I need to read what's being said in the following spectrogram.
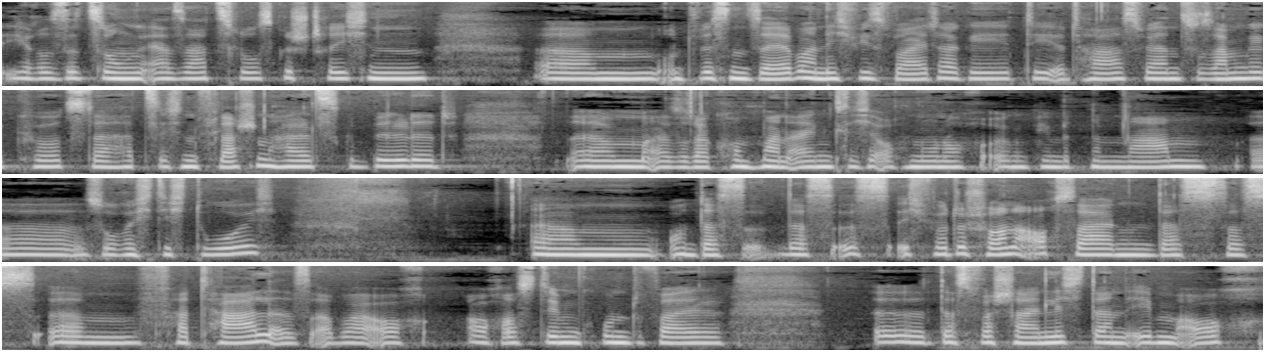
ihre Sitzungen ersatzlos gestrichen ähm, und wissen selber nicht, wie es weitergeht. Die Etats werden zusammengekürzt, da hat sich ein Flaschenhals gebildet. Ähm, also da kommt man eigentlich auch nur noch irgendwie mit einem Namen äh, so richtig durch. Ähm, und das, das ist, ich würde schon auch sagen, dass das ähm, fatal ist, aber auch, auch aus dem Grund, weil äh, das wahrscheinlich dann eben auch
